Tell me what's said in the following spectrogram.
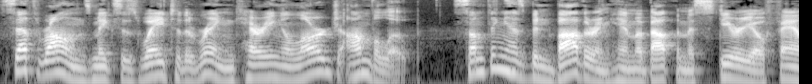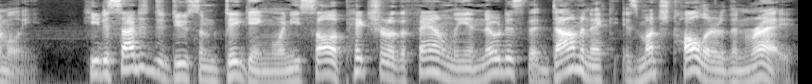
Seth Rollins makes his way to the ring carrying a large envelope. Something has been bothering him about the Mysterio family. He decided to do some digging when he saw a picture of the family and noticed that Dominik is much taller than Rey.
